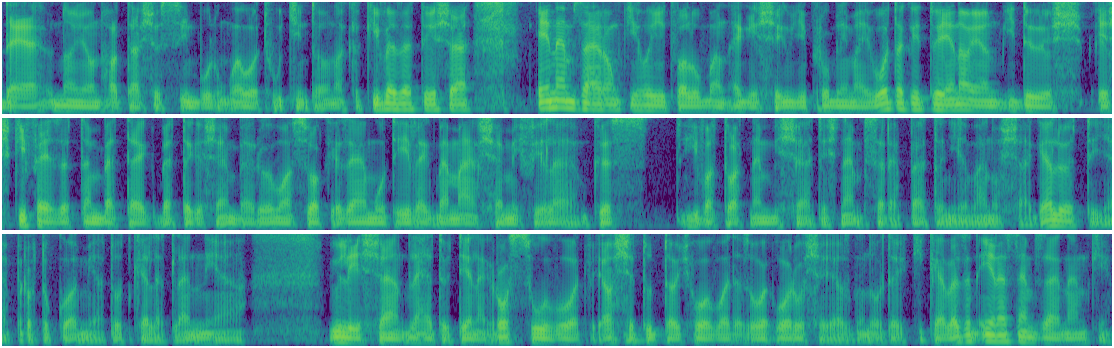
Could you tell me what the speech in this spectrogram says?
de nagyon hatásos szimbóluma volt Hutyintónak a kivezetése. Én nem zárom ki, hogy itt valóban egészségügyi problémái voltak. Itt olyan olyan idős és kifejezetten beteg, beteges emberről van szó, aki az elmúlt években már semmiféle köz hivatalt nem viselt és nem szerepelt a nyilvánosság előtt, így a protokoll miatt ott kellett lennie a ülésen, lehet, hogy tényleg rosszul volt, vagy azt se tudta, hogy hol volt az orvosai, azt gondolta, hogy ki kell vezetni. Én ezt nem zárnám ki.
